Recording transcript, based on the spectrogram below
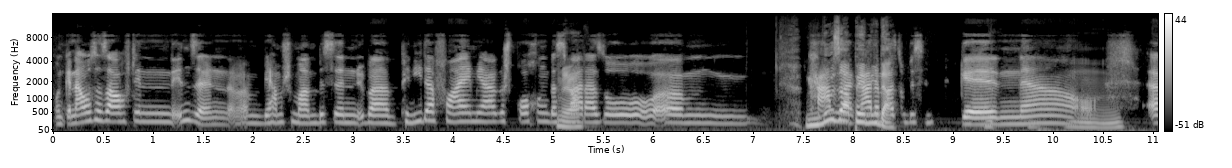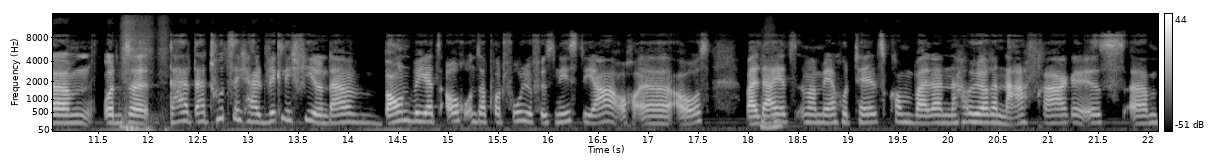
Und genauso ist es auch auf den Inseln. Ähm, wir haben schon mal ein bisschen über Penida vor einem Jahr gesprochen. Das ja. war da so, ähm, Nusa da Penida. Mal so ein bisschen, Genau. Mhm. Ähm, und äh, da, da tut sich halt wirklich viel und da bauen wir jetzt auch unser Portfolio fürs nächste Jahr auch äh, aus, weil mhm. da jetzt immer mehr Hotels kommen, weil da eine höhere Nachfrage ist. Ähm,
